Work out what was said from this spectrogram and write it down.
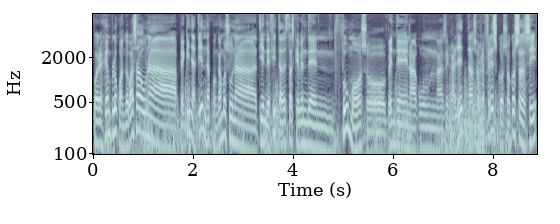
Por ejemplo, cuando vas a una pequeña tienda, pongamos una tiendecita de estas que venden zumos o venden algunas galletas o refrescos o cosas así,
